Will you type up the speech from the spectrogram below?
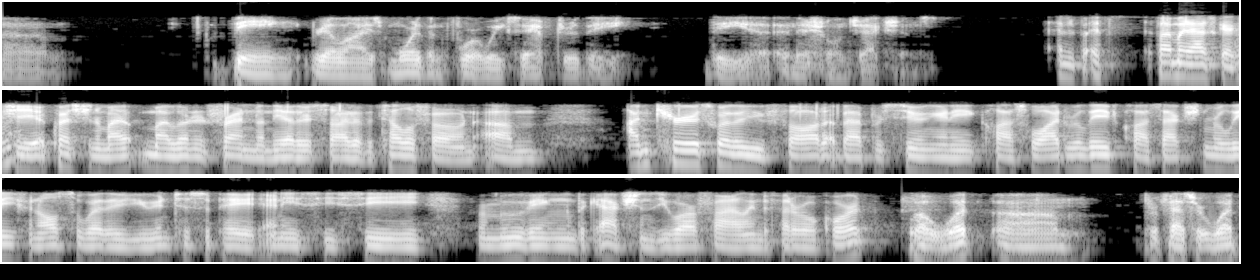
um, being realized more than four weeks after the the uh, initial injections. And if, if, if, I might ask actually a question of my, my learned friend on the other side of the telephone, um, I'm curious whether you've thought about pursuing any class wide relief, class action relief, and also whether you anticipate NECC removing the actions you are filing to federal court. Well, what um, Professor, what,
